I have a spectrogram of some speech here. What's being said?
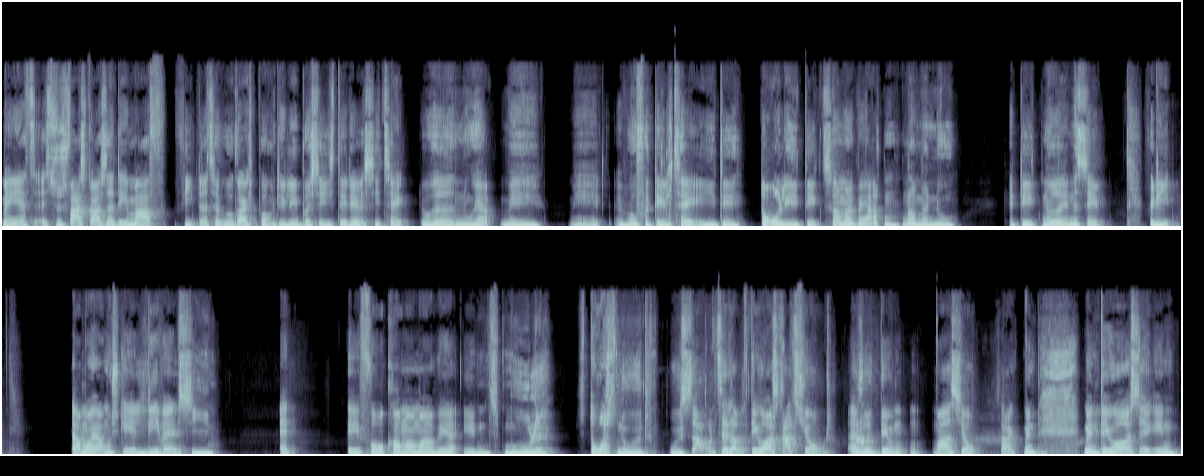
men jeg, jeg synes faktisk også, at det er meget fint at tage udgangspunkt i lige præcis det der citat, du havde nu her med, med hvorfor deltage i det dårlige digt, som er verden, når man nu kan digte noget andet selv. Fordi der må jeg måske alligevel sige, at det forekommer mig at være en smule storsnudet udsagn, selvom det er jo også ret sjovt. Altså, ja. det er jo meget sjovt sagt, men, men det er jo også en,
